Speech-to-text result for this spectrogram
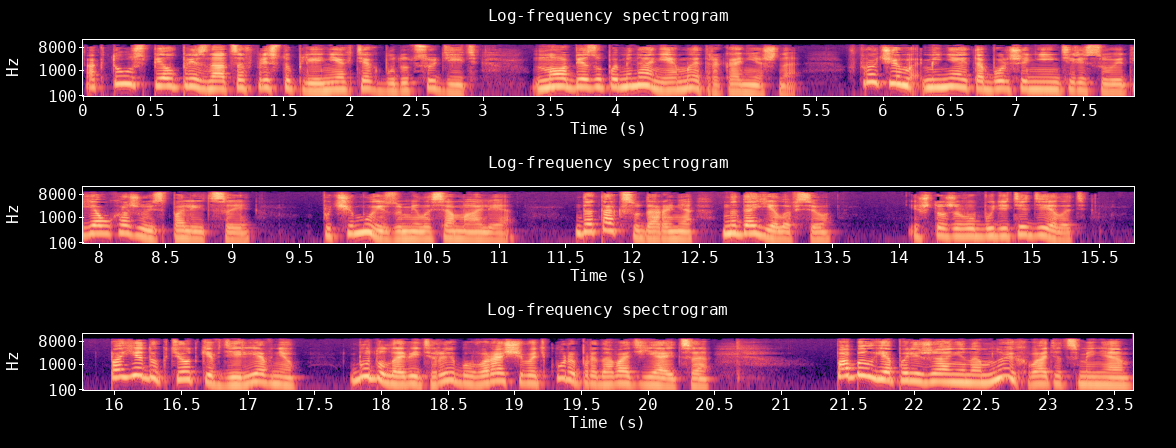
«А кто успел признаться в преступлениях, тех будут судить. Но без упоминания мэтра, конечно. Впрочем, меня это больше не интересует. Я ухожу из полиции». «Почему?» — изумилась Амалия. «Да так, сударыня, надоело все». «И что же вы будете делать?» «Поеду к тетке в деревню. Буду ловить рыбу, выращивать куры, продавать яйца. Побыл я парижанином, ну и хватит с меня».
